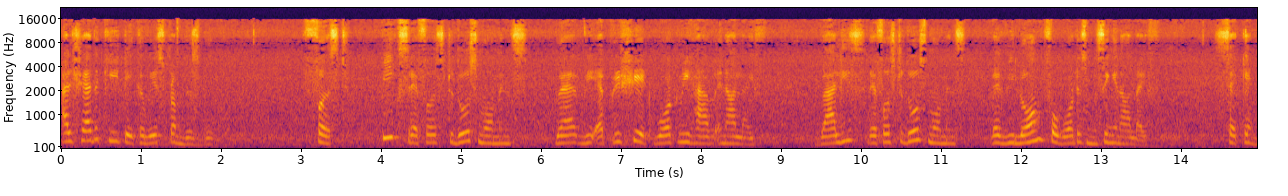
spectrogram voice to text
I'll share the key takeaways from this book. First, peaks refers to those moments where we appreciate what we have in our life. Valleys refers to those moments where we long for what is missing in our life. Second,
